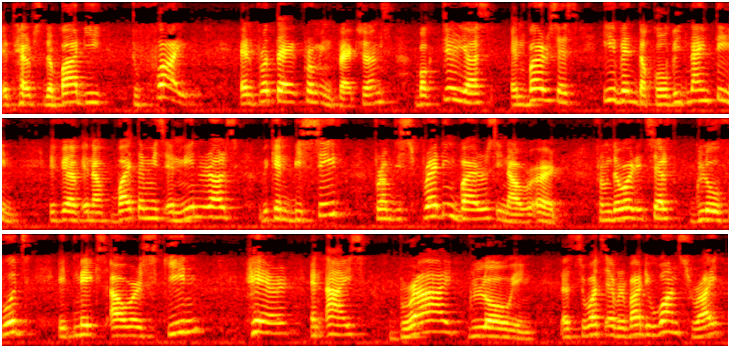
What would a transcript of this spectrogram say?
It helps the body to fight and protect from infections, bacteria, and viruses, even the COVID-19. If we have enough vitamins and minerals, we can be safe from the spreading virus in our earth. From the word itself, glow foods, it makes our skin, hair, and eyes bright glowing. That's what everybody wants, right?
